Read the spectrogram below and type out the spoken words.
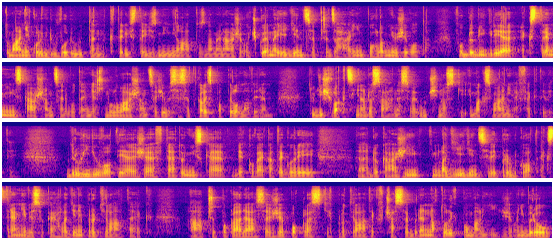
To má několik důvodů, ten, který jste již zmínila. To znamená, že očkujeme jedince před zahájením pohlavního života. V období, kdy je extrémně nízká šance nebo téměř nulová šance, že by se setkali s papilomavirem. Tudíž vakcína dosáhne své účinnosti i maximální efektivity. Druhý důvod je, že v této nízké věkové kategorii Eh, dokáží ti mladí jedinci vyprodukovat extrémně vysoké hladiny protilátek a předpokládá se, že pokles těch protilátek v čase bude natolik pomalý, že oni budou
